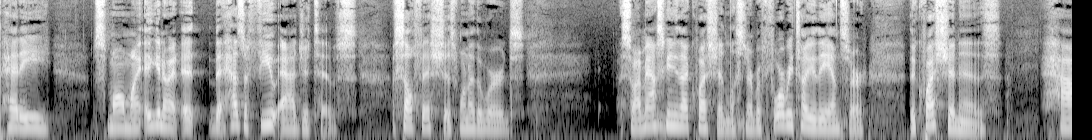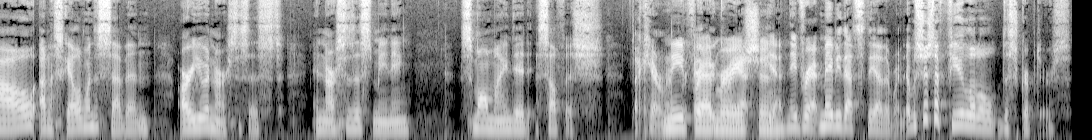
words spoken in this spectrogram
petty, small mind. You know, it, it, has a few adjectives. Selfish is one of the words. So I'm asking you that question, listener, before we tell you the answer. The question is how, on a scale of one to seven, are you a narcissist? And narcissist meaning small minded, selfish. I can't remember. Need for admiration. Yeah, need for maybe that's the other one. It was just a few little descriptors.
